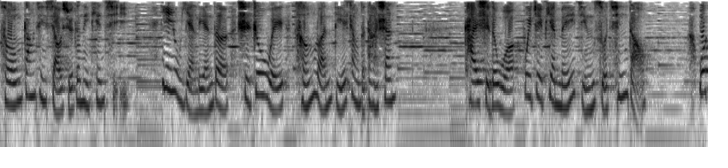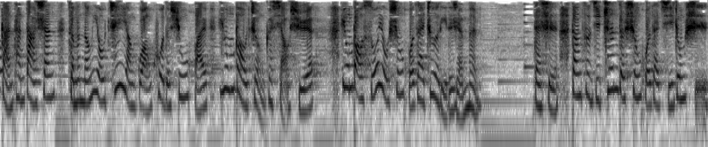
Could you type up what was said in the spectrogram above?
从刚进小学的那天起，映入眼帘的是周围层峦叠嶂的大山。开始的我为这片美景所倾倒，我感叹大山怎么能有这样广阔的胸怀，拥抱整个小学，拥抱所有生活在这里的人们。但是当自己真的生活在其中时，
